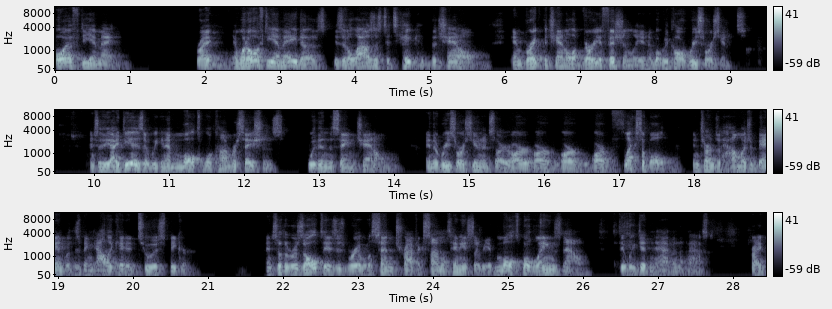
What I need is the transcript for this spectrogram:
OFDMA, right? And what OFDMA does is it allows us to take the channel and break the channel up very efficiently into what we call resource units. And so the idea is that we can have multiple conversations within the same channel. And the resource units are, are, are, are, are flexible in terms of how much bandwidth is being allocated to a speaker. And so the result is, is we're able to send traffic simultaneously. We have multiple lanes now that we didn't have in the past, right?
